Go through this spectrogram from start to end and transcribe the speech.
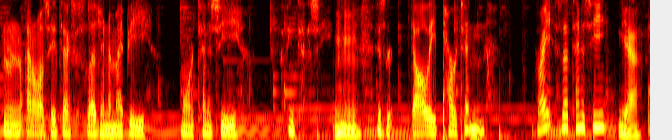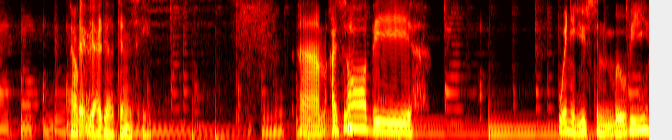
I don't want to say Texas legend. It might be more Tennessee. I think Tennessee. mm-hmm. Is it Dolly Parton? Right? Is that Tennessee? Yeah. Okay. Yeah, yeah, Tennessee. Um, I saw the Whitney Houston movie,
